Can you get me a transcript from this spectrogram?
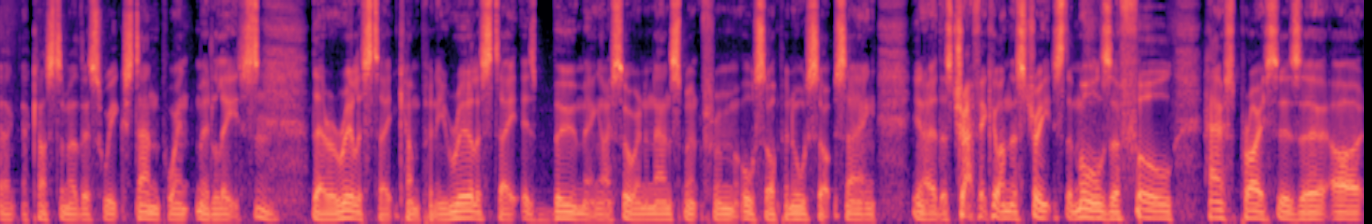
a, a customer this week, Standpoint Middle East. Mm. They're a real estate company. Real estate is booming. I saw an announcement from Allsop and Allsop saying, you know, there's traffic on the streets, the malls are full, house prices are, are,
